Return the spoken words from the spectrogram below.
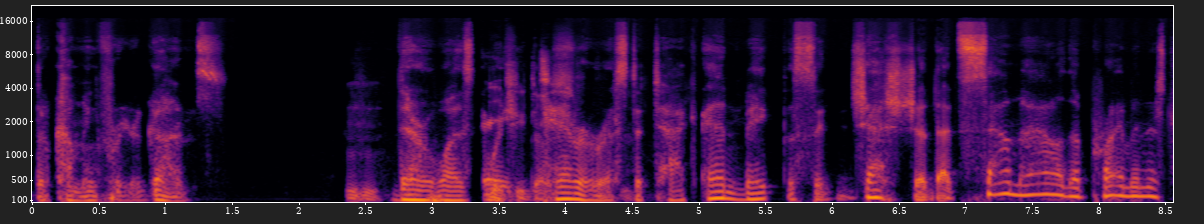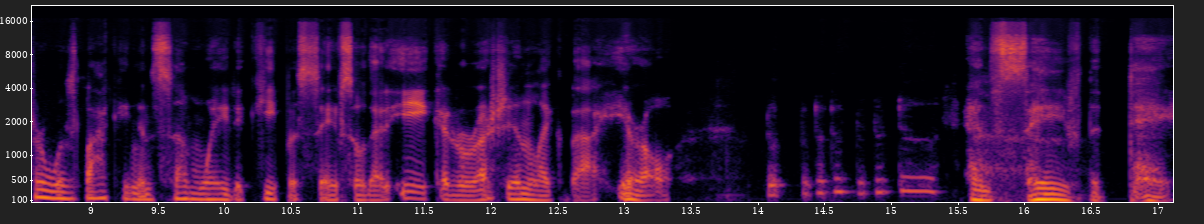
they're coming for your guns. Mhm. There was a Which he does. terrorist attack and make the suggestion that somehow the prime minister was lacking in some way to keep us safe so that he can rush in like the hero and save the day.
